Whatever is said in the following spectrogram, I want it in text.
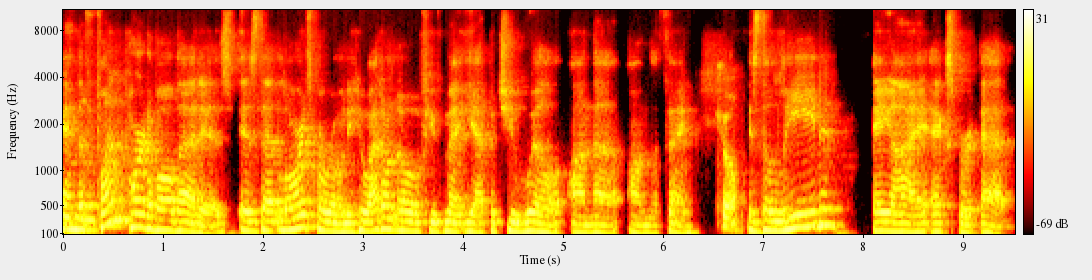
And the fun part of all that is, is that Laurence Moroney, who I don't know if you've met yet, but you will on the on the thing, cool. is the lead AI expert at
